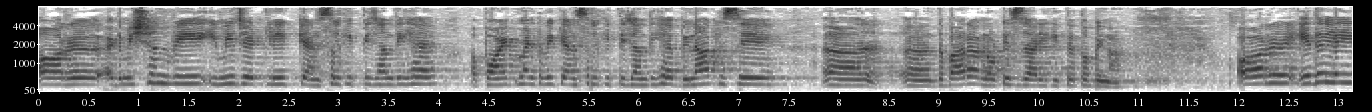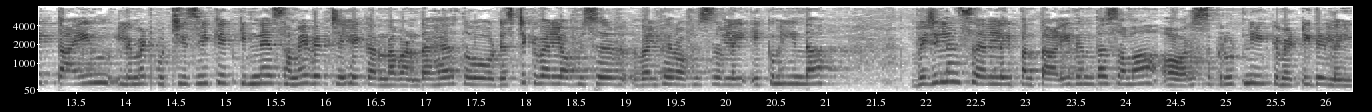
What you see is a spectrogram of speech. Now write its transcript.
ਔਰ ਐਡਮਿਸ਼ਨ ਵੀ ਇਮੀਡੀਏਟਲੀ ਕੈਨਸਲ ਕੀਤੀ ਜਾਂਦੀ ਹੈ ਅਪਾਇੰਟਮੈਂਟ ਵੀ ਕੈਨਸਲ ਕੀਤੀ ਜਾਂਦੀ ਹੈ ਬਿਨਾਂ ਕਿਸੇ ਦੁਬਾਰਾ ਨੋਟਿਸ ਜਾਰੀ ਕੀਤੇ ਤੋਂ ਬਿਨਾਂ। ਔਰ ਇਹਦੇ ਲਈ ਟਾਈਮ ਲਿਮਿਟ ਪੁੱਛੀ ਸੀ ਕਿ ਕਿੰਨੇ ਸਮੇਂ ਵਿੱਚ ਇਹ ਕਰਨਾ ਬਣਦਾ ਹੈ, ਤੋਂ district well officer welfare officer ਲਈ 1 ਮਹੀਨਾ ਵਿਜੀਲੈਂਸ ਸੈੱਲ ਲਈ 45 ਦਿਨ ਦਾ ਸਮਾਂ ਔਰ ਸਕਰੂਟਨੀ ਕਮੇਟੀ ਦੇ ਲਈ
